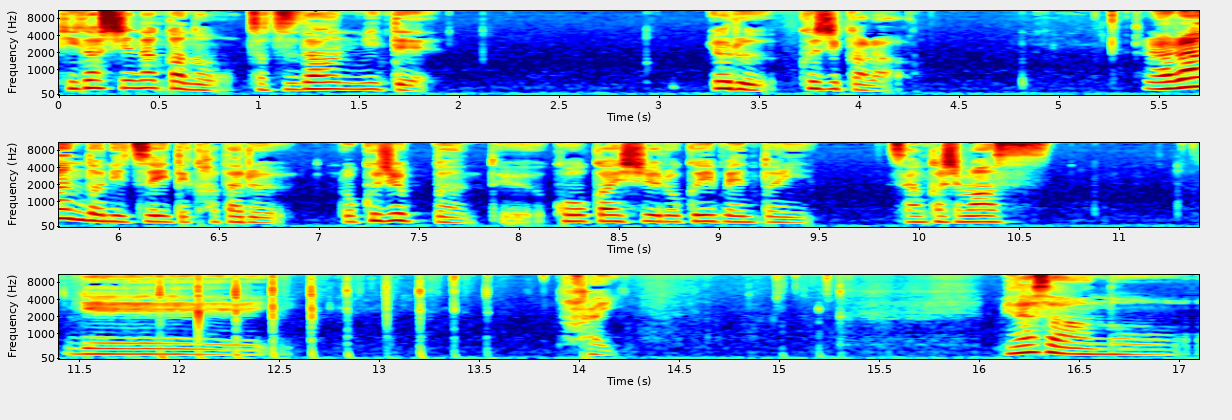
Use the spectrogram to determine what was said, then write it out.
東中野雑談にて、夜9時から、ラランドについて語る60分という公開収録イベントに参加します。イエーイ。はい。皆さん、あの、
